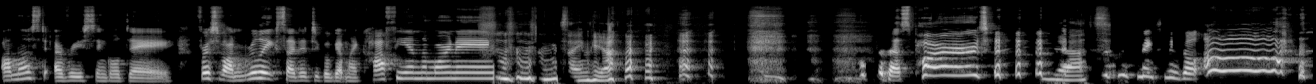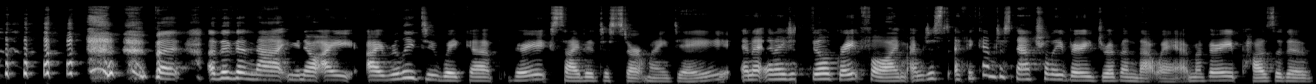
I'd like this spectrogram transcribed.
almost every single day. First of all, I'm really excited to go get my coffee in the morning. Same here. the best part. Yes. this makes me go, ah. but other than that, you know, I I really do wake up very excited to start my day, and I, and I just feel grateful. I'm I'm just I think I'm just naturally very driven that way. I'm a very positive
